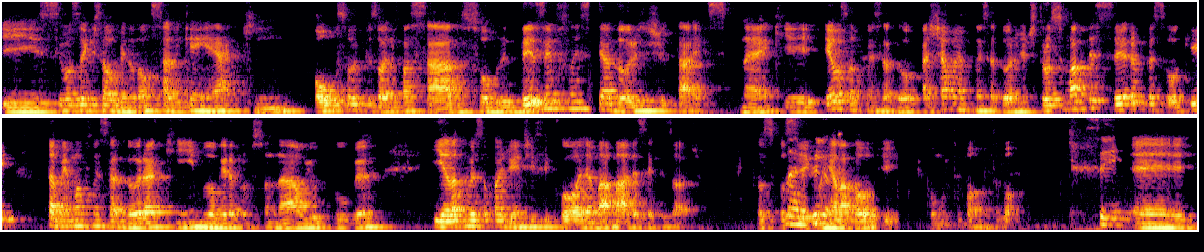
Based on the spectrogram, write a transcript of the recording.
E se você que está ouvindo não sabe quem é a Kim, ouça o episódio passado sobre desinfluenciadores digitais, né? Que eu sou influenciador, a Chama é influenciadora, a gente trouxe uma terceira pessoa que também é uma influenciadora, a Kim, blogueira profissional, youtuber, e ela conversou com a gente e ficou, olha, babada esse episódio. Então, se você correr lá para ouvir, ficou muito bom, muito bom. Sim. É,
